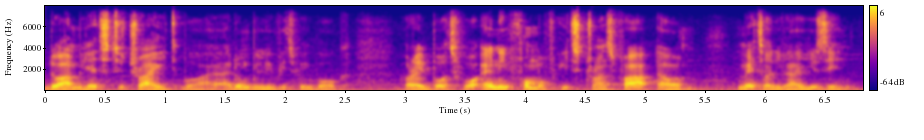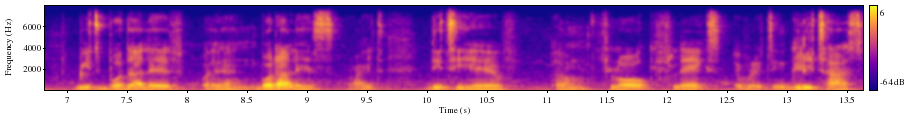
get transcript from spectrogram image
Though I'm yet to try it but I, I don't believe it will work. Alright but for any form of heat transfer um, method you are using be it borderless um, borderless right? DTF um, flock flex everything glitters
